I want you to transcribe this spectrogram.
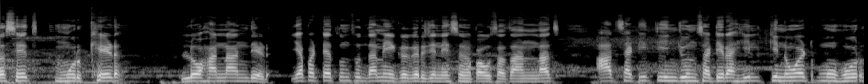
तसेच मुरखेड लोहा नांदेड या पट्ट्यातून सुद्धा मेघगर्जनेसह पावसाचा अंदाज आजसाठी तीन जूनसाठी राहील. किनवट मोहोर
